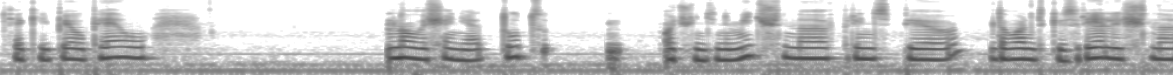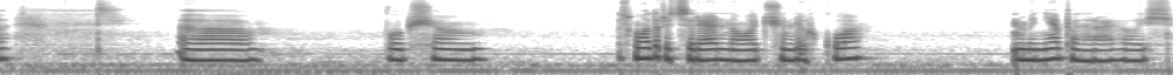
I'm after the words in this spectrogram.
всякие пеу-пеу. Но вообще нет, тут очень динамично, в принципе, довольно-таки зрелищно. Э, в общем, смотрится реально очень легко. Мне понравилось.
